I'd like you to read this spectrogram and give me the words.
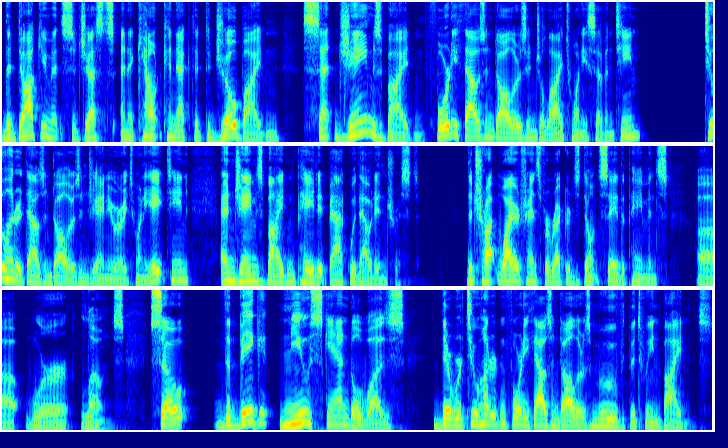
The document suggests an account connected to Joe Biden sent James Biden $40,000 in July 2017, $200,000 in January 2018, and James Biden paid it back without interest. The wire transfer records don't say the payments uh, were loans. So the big new scandal was there were $240,000 moved between Bidens.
